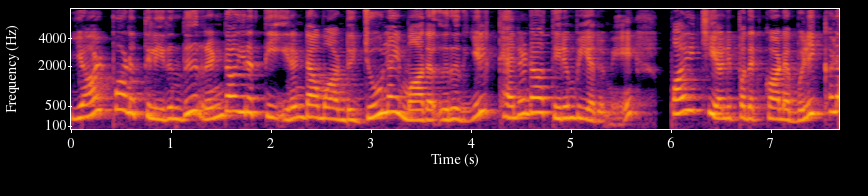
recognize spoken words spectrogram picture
யாழ்ப்பாணத்தில் இருந்து இரண்டாயிரத்தி இரண்டாம் ஆண்டு ஜூலை மாத இறுதியில் கனடா திரும்பியதுமே பயிற்சி அளிப்பதற்கான வெளிக்கள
